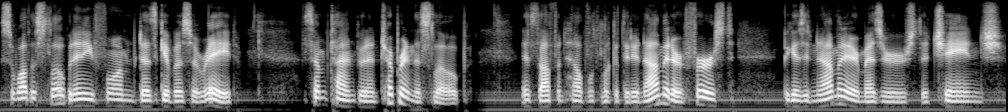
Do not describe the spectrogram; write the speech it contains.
So while the slope in any form does give us a rate, sometimes when interpreting the slope, it's often helpful to look at the denominator first because the denominator measures the change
